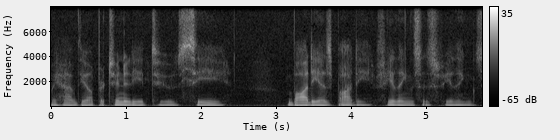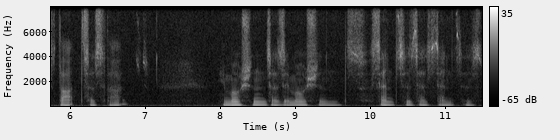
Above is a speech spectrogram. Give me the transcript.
We have the opportunity to see body as body, feelings as feelings, thoughts as thoughts, emotions as emotions, senses as senses.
